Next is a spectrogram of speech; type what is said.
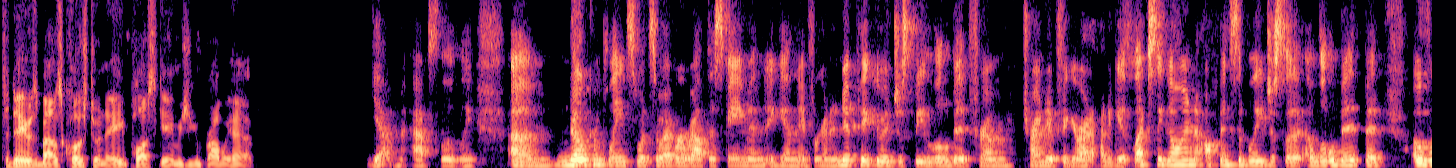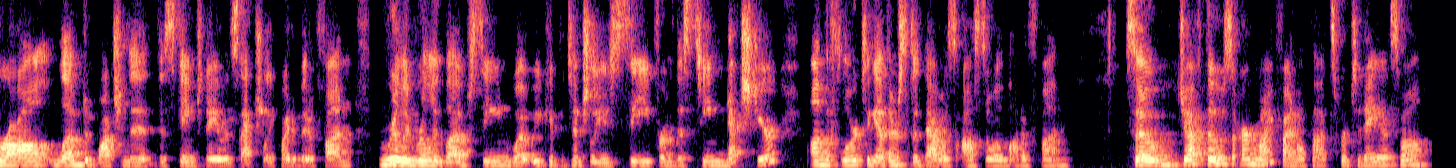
today was about as close to an A plus game as you can probably have yeah, absolutely. Um, no complaints whatsoever about this game. And again, if we're going to nitpick, it would just be a little bit from trying to figure out how to get Lexi going offensively, just a, a little bit. But overall, loved watching the, this game today. It was actually quite a bit of fun. Really, really loved seeing what we could potentially see from this team next year on the floor together. So that was also a lot of fun. So, Jeff, those are my final thoughts for today as well.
